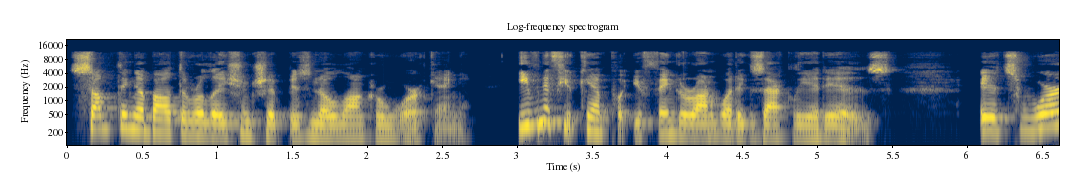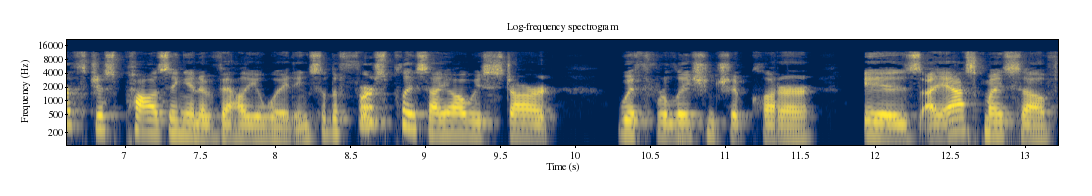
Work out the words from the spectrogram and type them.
something about the relationship is no longer working, even if you can't put your finger on what exactly it is, it's worth just pausing and evaluating. So the first place I always start with relationship clutter is I ask myself,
